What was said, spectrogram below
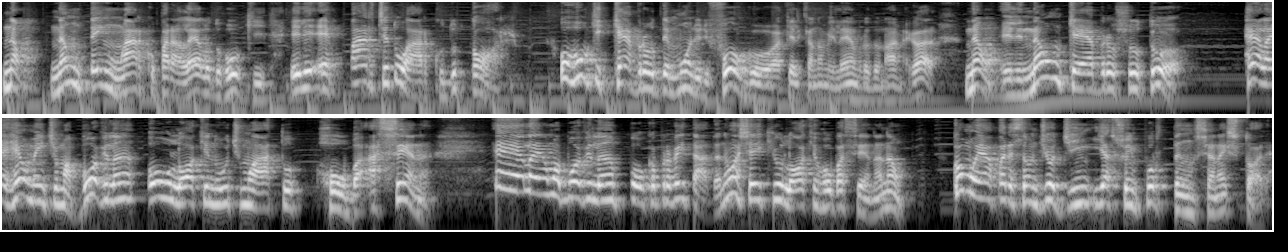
Não, não tem um arco paralelo do Hulk, ele é parte do arco do Thor. O Hulk quebra o demônio de fogo, aquele que eu não me lembro do nome agora? Não, ele não quebra o Chutu. Ela é realmente uma boa vilã ou o Loki no último ato rouba a cena? Ela é uma boa vilã pouco aproveitada. Não achei que o Loki rouba a cena, não. Como é a aparição de Odin e a sua importância na história?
